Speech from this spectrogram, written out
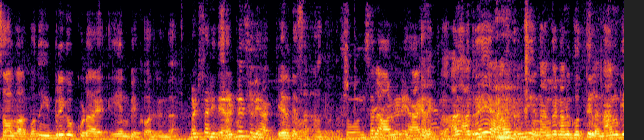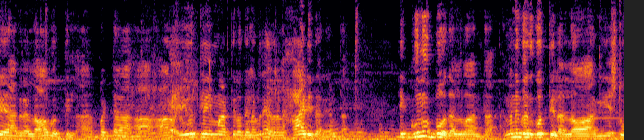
ಸಾಲ್ವ್ ಆಗ್ಬೋದು. ಇಬ್ರಿಗೂ ಕೂಡ ಏನ್ ಬೇಕು ಅದರಿಂದ. ಬಟ್ ಸರ್ ಇದು ಎರಡನೇ ಸಲ ಎರಡನೇ ಸಲ ಹೌದು ಸೊ ಒಂದ್ಸಲ ಆಲ್ರೆಡಿ ಆದ್ರೆ ಅದರಲ್ಲಿ ಅಂದ್ರೆ ನನಗೆ ಗೊತ್ತಿಲ್ಲ. ನನಗೆ ಅದ್ರ ಲಾ ಗೊತ್ತಿಲ್ಲ. ಬಟ್ ಇವ್ರು ಕ್ಲೈಮ್ ಮಾಡ್ತಿರೋದೇನಂದ್ರೆ ಅದ್ರಲ್ಲಿ ಹಾಡಿದ್ದಾರೆ ಅಂತ. ಈಗ ಗುನುಗ್ಬೋದಲ್ವಾ ಅಂತ. ನನಗದು ಅದು ಗೊತ್ತಿಲ್ಲ. ಲಾ ಆಗಿ ಎಷ್ಟು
